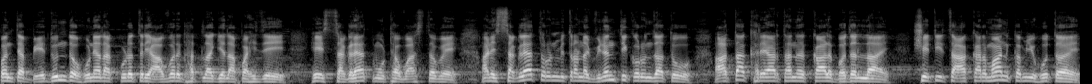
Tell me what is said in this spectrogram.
पण त्या बेधुंद होण्याला कुठंतरी आवर घातला गेला पाहिजे. हे सगळ्यात मोठं वास्तव आहे. आणि सगळ्या तरुण मित्रांना विनंती करून जातो आता खऱ्या अर्थानं काळ बदललाय. शेतीचं आकारमान कमी होतं आहे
